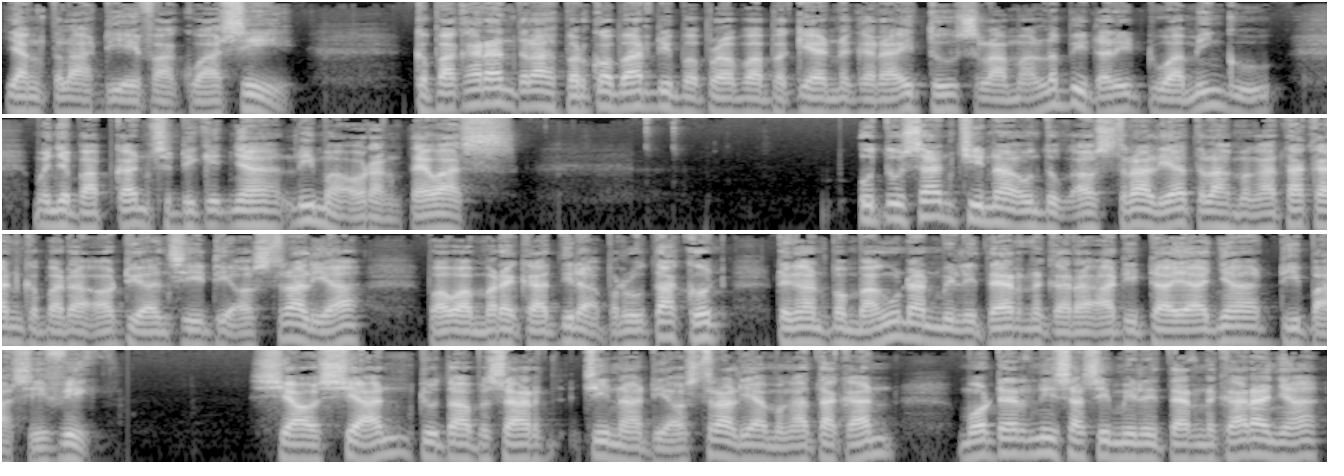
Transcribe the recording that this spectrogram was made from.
yang telah dievakuasi. Kebakaran telah berkobar di beberapa bagian negara itu selama lebih dari dua minggu, menyebabkan sedikitnya lima orang tewas. Utusan Cina untuk Australia telah mengatakan kepada audiensi di Australia bahwa mereka tidak perlu takut dengan pembangunan militer negara adidayanya di Pasifik. Xiao Xian, duta besar Cina di Australia mengatakan modernisasi militer negaranya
